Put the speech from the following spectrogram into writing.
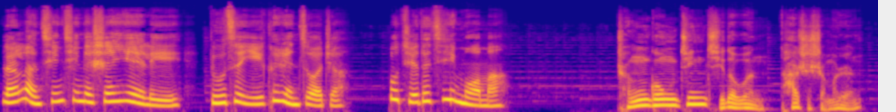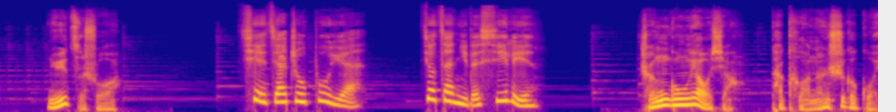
冷冷清清的深夜里，独自一个人坐着，不觉得寂寞吗？”陈功惊奇地问：“她是什么人？”女子说。妾家住不远，就在你的西邻。陈宫料想他可能是个鬼，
